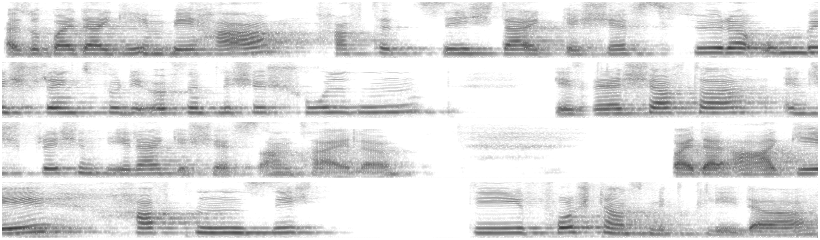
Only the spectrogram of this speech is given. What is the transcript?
Also bei der GmbH haftet sich der Geschäftsführer unbeschränkt für die öffentlichen Schulden, Gesellschafter entsprechend ihrer Geschäftsanteile. Bei der AG haften sich die Vorstandsmitglieder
